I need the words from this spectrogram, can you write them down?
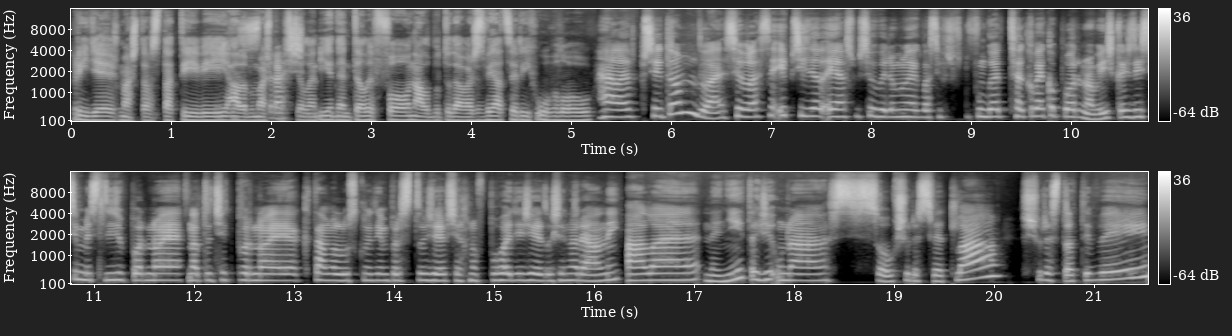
Prídeš, máš tam statívy, alebo máš proste len jeden telefón, alebo to dávaš z viacerých uhlov. Ale při tomhle si vlastně i přítel, i já jsem si uvědomila, jak vlastně funguje celkově jako porno, víš, každý si myslí, že porno je, natočit porno je jak tam lusknutím prstu, že je všechno v pohodě, že je to všechno reálný, ale není, takže u nás jsou všude světla, všude stativy,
